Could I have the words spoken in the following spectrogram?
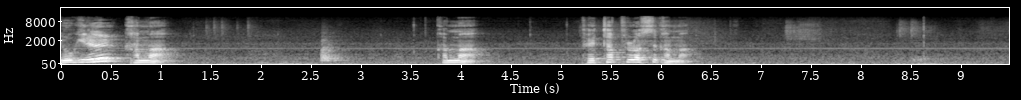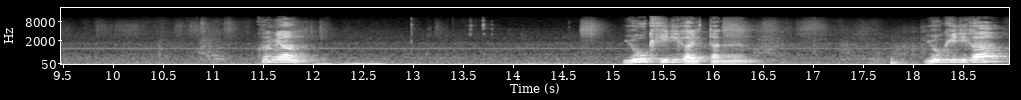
여기를 감마. 감마. 베타 플러스 감마. 그러면 요 길이가 일단은 요 길이가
